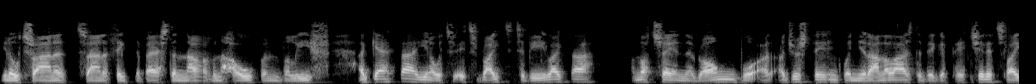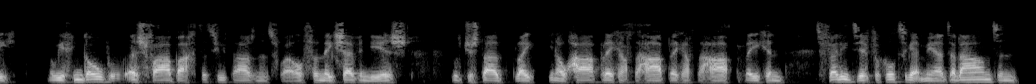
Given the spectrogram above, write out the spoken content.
you know, trying to, trying to think the best and having hope and belief. I get that, you know, it's, it's right to be like that. I'm not saying they're wrong, but I, I just think when you analyse the bigger picture, it's like, you know, we can go as far back to 2012 for me seven years. We've just had like, you know, heartbreak after heartbreak after heartbreak and it's very difficult to get my head around and,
